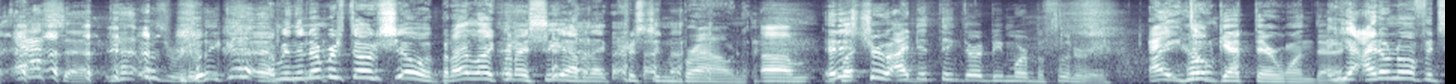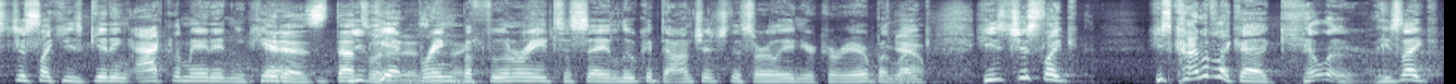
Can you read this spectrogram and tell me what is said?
asset. That was really good. I mean, the numbers don't show it, but I like what I see out of that Christian Braun. Um, it is but true. I did think there would be more buffoonery. I He'll don't get there one day. Yeah, I don't know if it's just like he's getting acclimated and you can't. It is. That's you what it can't is, I bring think. buffoonery to say Luka Doncic this early in your career, but Yeah. like he's just like he's kind of like a killer. He's like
